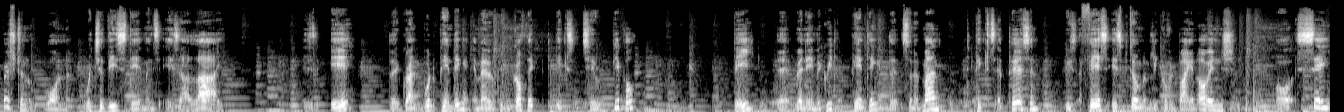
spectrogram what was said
Question 1. Which of these statements is a lie? Is it A. The Grant Wood painting American Gothic depicts two people? B. The Rene Magritte painting The Son of Man depicts a person whose face is predominantly covered by an orange? Or C.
